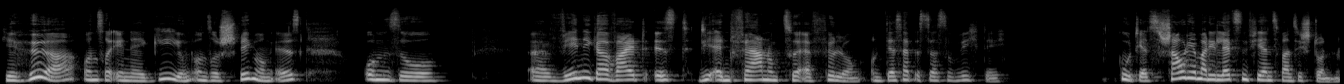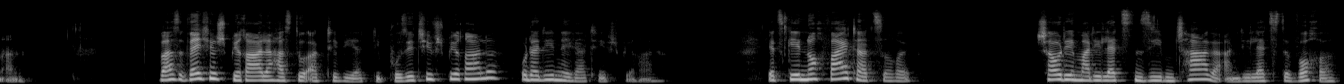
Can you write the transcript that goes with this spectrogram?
je höher unsere Energie und unsere Schwingung ist, umso äh, weniger weit ist die Entfernung zur Erfüllung. Und deshalb ist das so wichtig. Gut, jetzt schau dir mal die letzten 24 Stunden an. Was, welche Spirale hast du aktiviert? Die Positivspirale oder die Negativspirale? Jetzt geh noch weiter zurück. Schau dir mal die letzten sieben Tage an, die letzte Woche.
